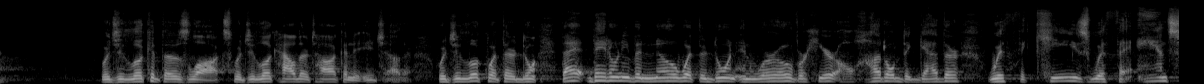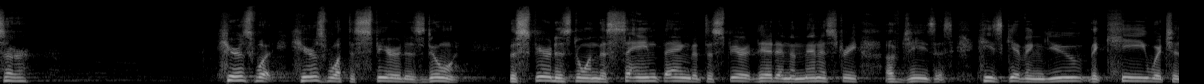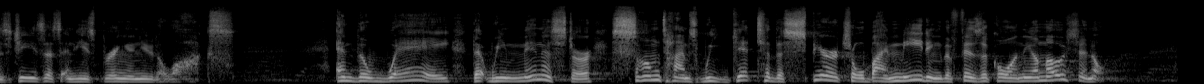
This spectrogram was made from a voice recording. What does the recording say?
Would you look at those locks? Would you look how they're talking to each other? Would you look what they're doing? That, they don't even know what they're doing, and we're over here all huddled together with the keys, with the answer. Here's what, here's what the Spirit is doing. The Spirit is doing the same thing that the Spirit did in the ministry of Jesus. He's giving you the key, which is Jesus, and He's bringing you to locks and the way that we minister, sometimes we get to the spiritual by meeting the physical and the emotional.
